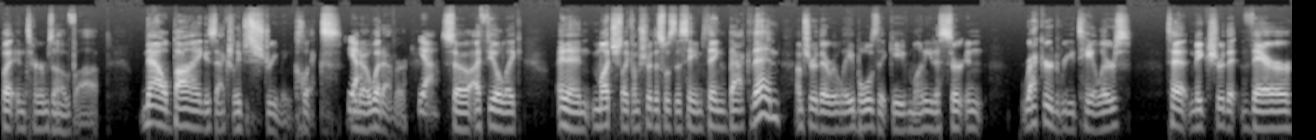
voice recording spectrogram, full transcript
but in terms of uh now buying is actually just streaming clicks, Yeah. you know, whatever. yeah So I feel like, and then much like I'm sure this was the same thing back then. I'm sure there were labels that gave money to certain record retailers to make sure that their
